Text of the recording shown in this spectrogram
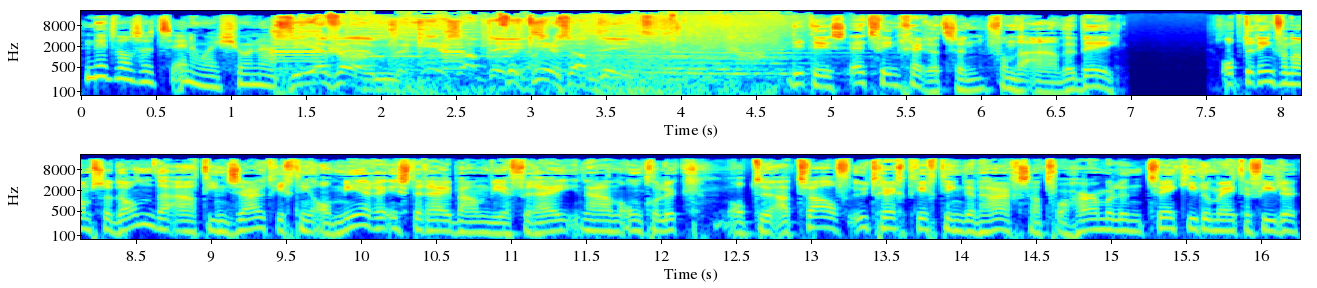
En dit was het NOS Journaal. ZFM, verkeersupdate. verkeersupdate. Dit is Edwin Gerritsen van de AWB. Op de ring van Amsterdam, de A10 Zuid richting Almere, is de rijbaan weer vrij na een ongeluk. Op de A12 Utrecht richting Den Haag staat voor Harmelen 2 kilometer file.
